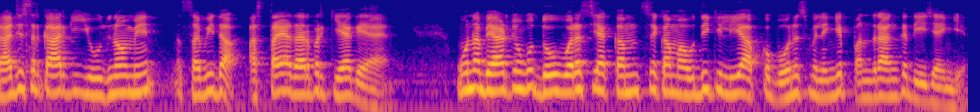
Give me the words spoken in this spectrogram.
राज्य सरकार की योजनाओं में सुविधा अस्थायी आधार पर किया गया है। उन अभ्यर्थियों को दो वर्ष या कम से कम अवधि के लिए आपको बोनस मिलेंगे, पंद्रह अंक दिए जाएँगे।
